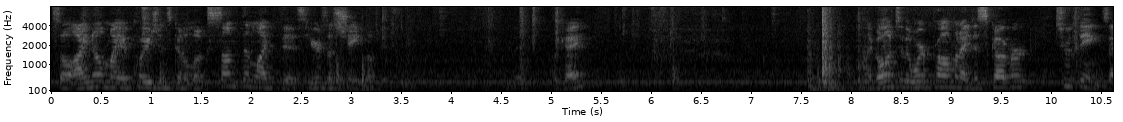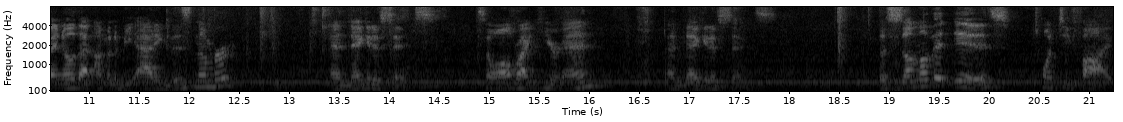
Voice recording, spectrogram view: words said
So I know my equation is going to look something like this. Here's the shape of it. Okay? I go into the word problem and I discover two things. I know that I'm going to be adding this number and negative 6. So I'll write here n and negative 6. The sum of it is 25.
